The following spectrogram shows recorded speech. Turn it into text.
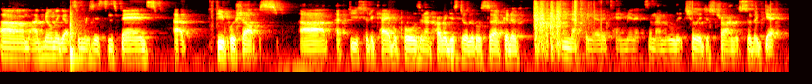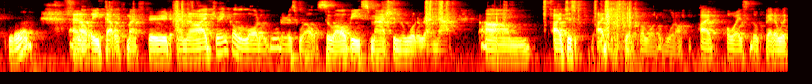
Um, I've normally got some resistance bands, a few push ups, uh, a few sort of cable pulls, and I probably just do a little circuit of nothing over 10 minutes and I'm literally just trying to sort of get warm and I'll eat that with my food. And I drink a lot of water as well. So I'll be smashing the water around that. Um, I just I just drink a lot of water. I always look better with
